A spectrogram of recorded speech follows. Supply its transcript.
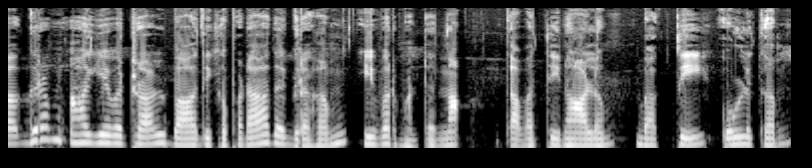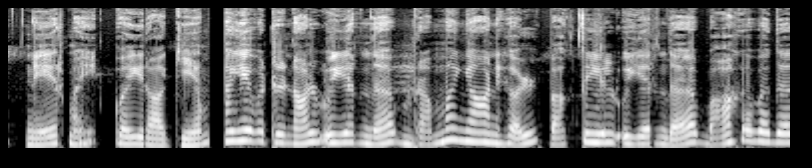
வக்ரம் ஆகியவற்றால் பாதிக்கப்படாத கிரகம் இவர் மட்டும்தான். தவத்தினாலும் பக்தி ஒழுக்கம் நேர்மை வைராக்கியம் ஆகியவற்றினால் உயர்ந்த பிரம்ம ஞானிகள் பக்தியில் உயர்ந்த பாகவத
